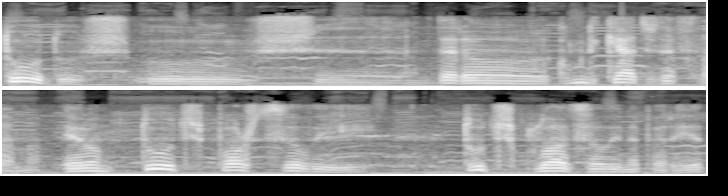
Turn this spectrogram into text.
todos os uh, eram comunicados da Flama, eram todos postos ali, todos colados ali na parede,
